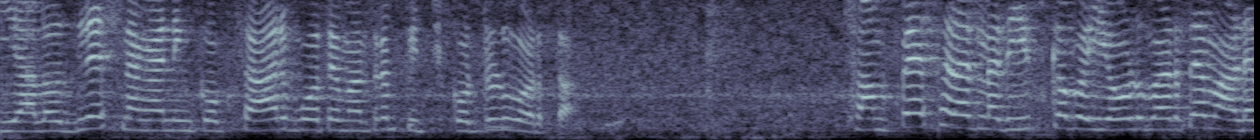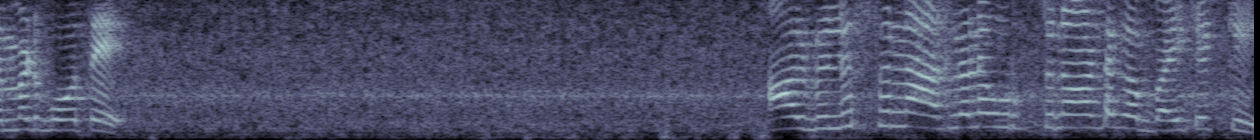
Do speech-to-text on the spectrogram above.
ఇవాళ వదిలేసినా కానీ ఇంకొకసారి పోతే మాత్రం పిచ్చి కొట్టుడు కొడతా. చంపేస్తారు అట్లా తీసుకుపోయి ఎవడు పడితే వాడెంబడి పోతే. వాళ్ళు పిలుస్తున్నా అట్లనే ఉరుకుతున్నావంట బైక్ ఎక్కి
